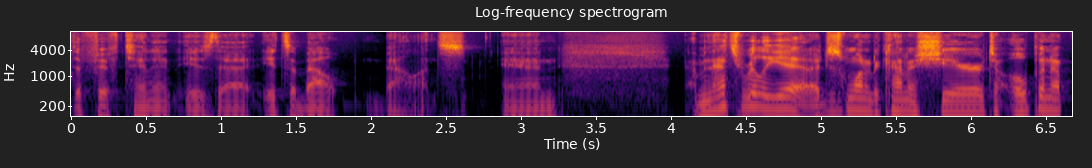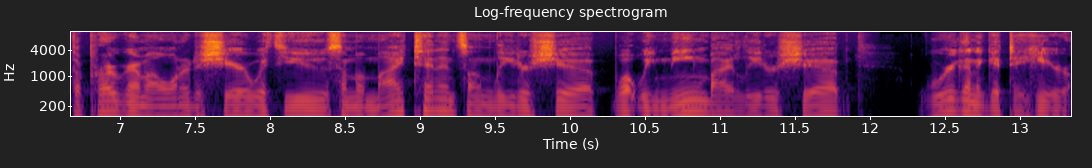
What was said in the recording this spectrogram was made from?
the fifth tenet is that it's about balance. And I mean that's really it. I just wanted to kind of share to open up the program. I wanted to share with you some of my tenets on leadership, what we mean by leadership we're going to get to hear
